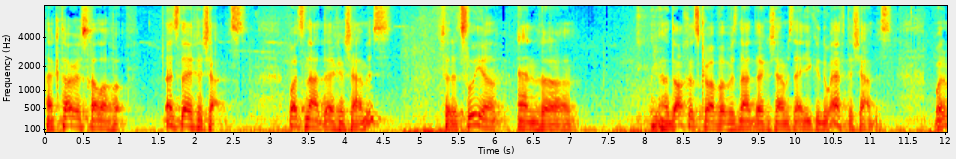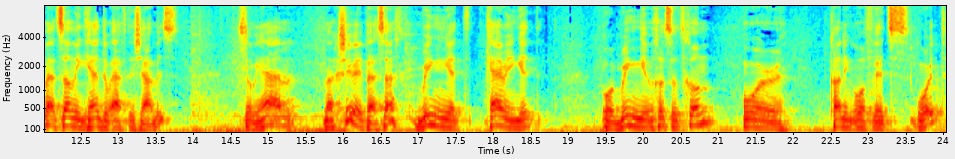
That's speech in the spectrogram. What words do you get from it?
Haktaris Chalavov. That's Deicha Shabbos. What's not Deicha Shabbos? So the Tzliya and the Hadachas Kravav is not Deicha Shabbos that you can do after Shabbos. What about something you can't do after Shabbos? So we have Machshire Pesach, bringing it, carrying it, or bringing it chum, or cutting off its wart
